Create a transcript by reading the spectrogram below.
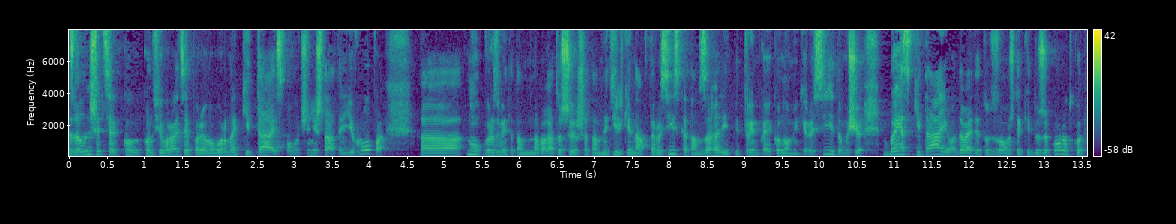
залишиться конфігурація переговорна Китай, Сполучені Штати, Європа. А, ну ви розумієте, там набагато ширше, там не тільки нафта російська, там взагалі підтримка економіки Росії, тому що без Китаю, давайте тут знову ж таки дуже коротко,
